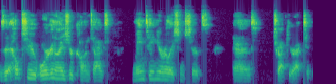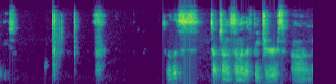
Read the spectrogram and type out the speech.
is it helps you organize your contacts, maintain your relationships, and track your activities. So let's touch on some of the features. Um,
